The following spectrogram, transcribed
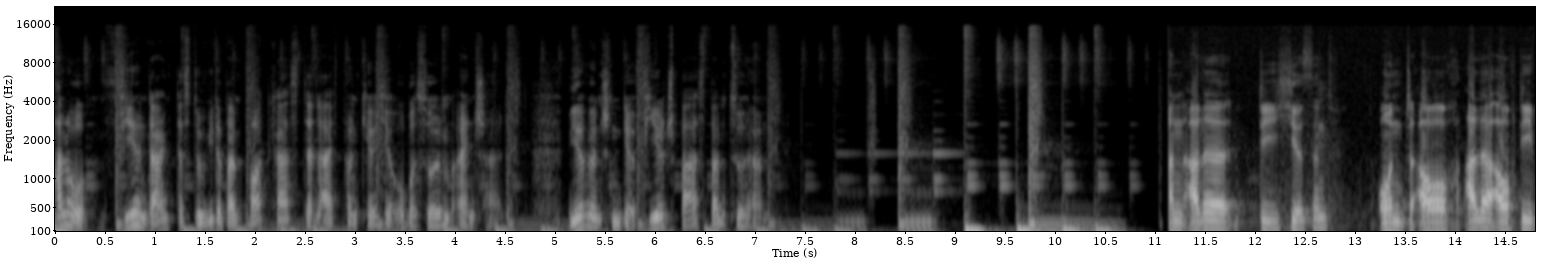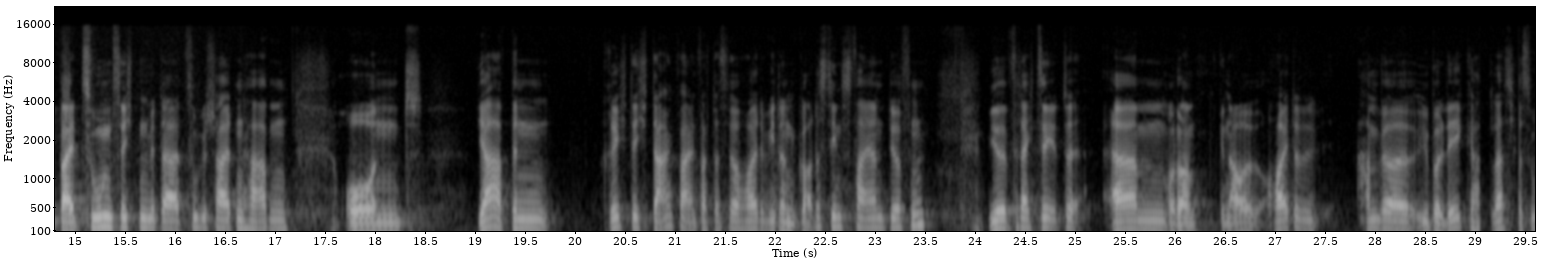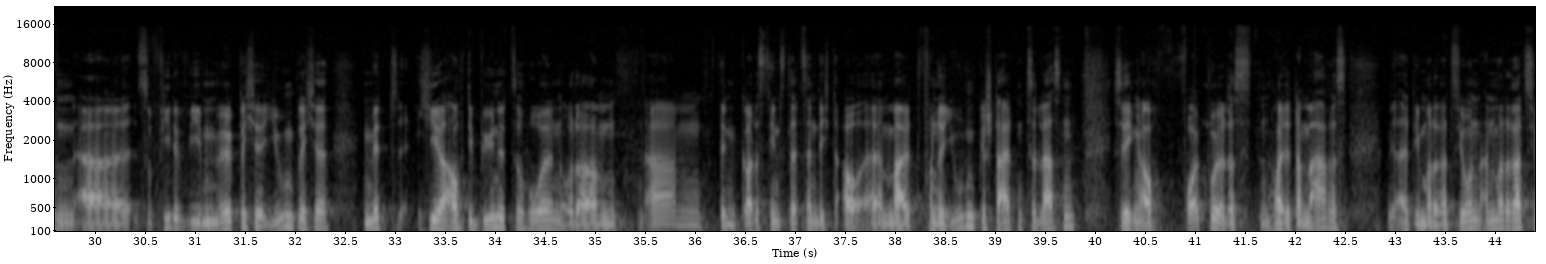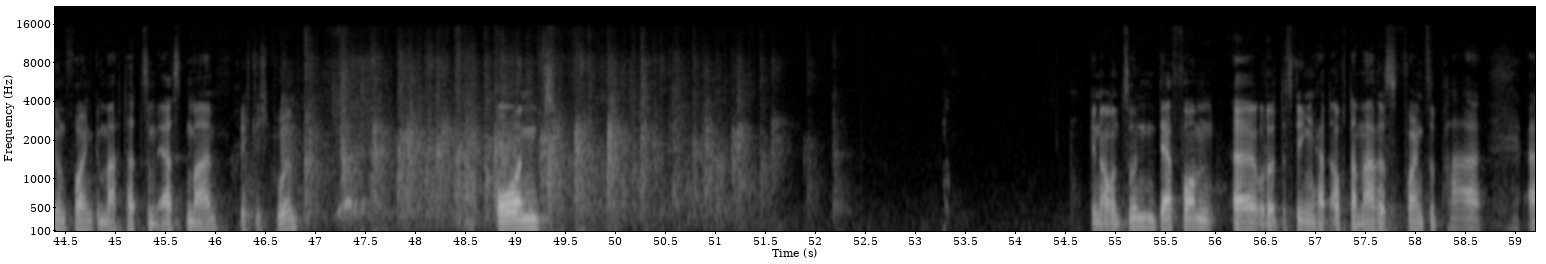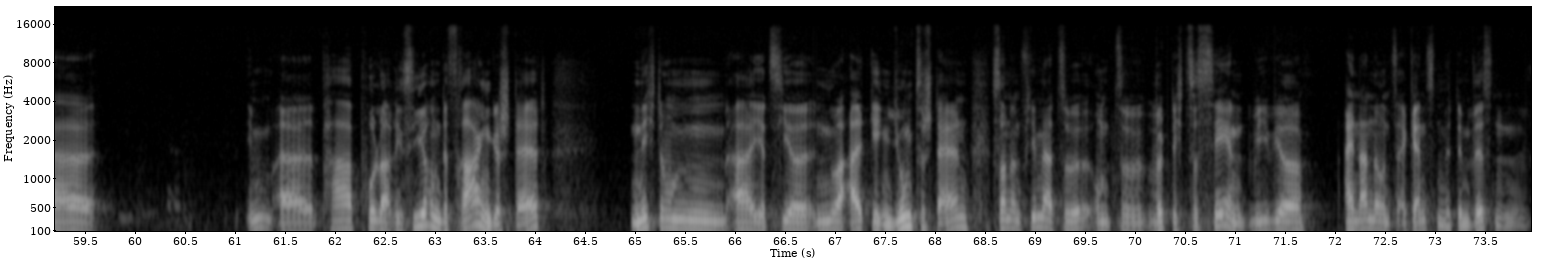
Hallo, vielen Dank, dass du wieder beim Podcast der Livebahnkirche Obersulm einschaltest. Wir wünschen dir viel Spaß beim Zuhören. An alle, die hier sind und auch alle, auch die bei Zoom sich mit da zugeschaltet haben. Und ja, bin richtig dankbar einfach, dass wir heute wieder einen Gottesdienst feiern dürfen. Wie ihr vielleicht seht, ähm, oder genau heute haben wir überlegt, lass ich versuchen, äh, so viele wie mögliche Jugendliche mit hier auf die Bühne zu holen oder ähm, den Gottesdienst letztendlich auch, äh, mal von der Jugend gestalten zu lassen. Deswegen auch voll cool, dass heute Damaris äh, die Moderation, Anmoderation vorhin gemacht hat zum ersten Mal. Richtig cool. Und Genau, und so in der Form, äh, oder deswegen hat auch Damaris vorhin so ein paar, äh, im, äh, paar polarisierende Fragen gestellt. Nicht um äh, jetzt hier nur alt gegen jung zu stellen, sondern vielmehr zu, um zu, wirklich zu sehen, wie wir einander uns ergänzen mit dem Wissen.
